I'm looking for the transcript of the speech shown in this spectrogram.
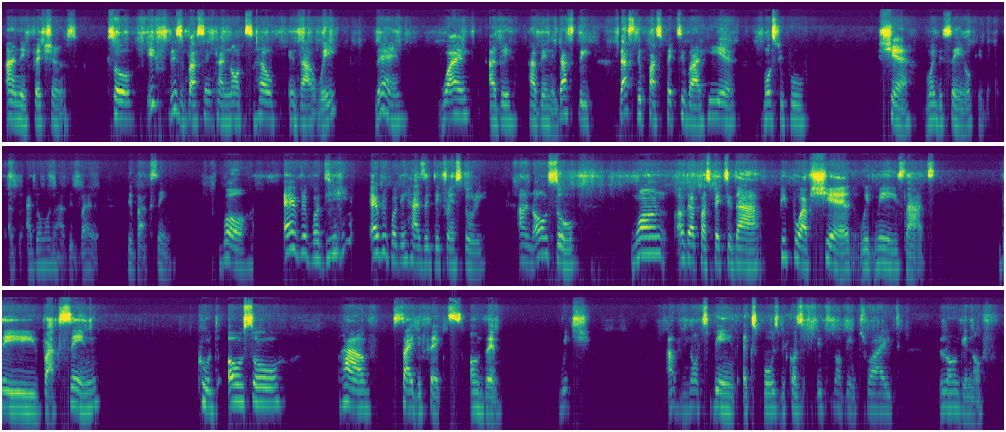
and infections. So, if this vaccine cannot help in that way, then why are they having it? That's the that's the perspective I hear most people share when they say, okay, I, don't want to have this virus, the vaccine. But everybody, everybody has a different story. And also, one other perspective that people have shared with me is that the vaccine could also have side effects on them, which have not been exposed because it's not been tried long enough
